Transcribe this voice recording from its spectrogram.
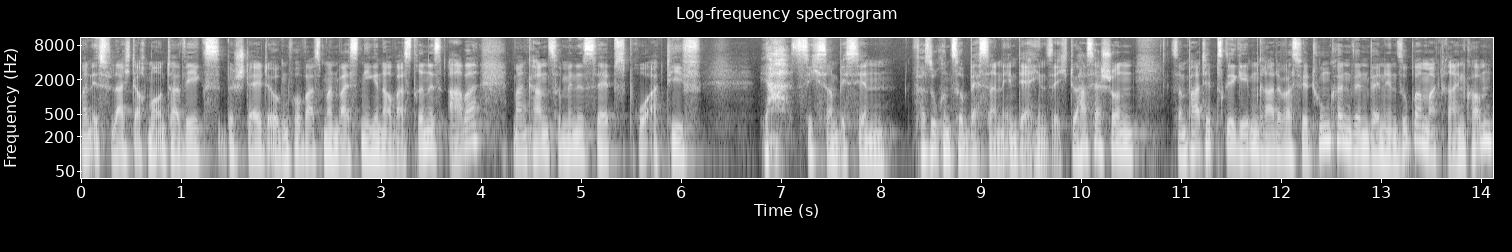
Man ist vielleicht auch mal unterwegs, bestellt irgendwo was, man weiß nie genau, was drin ist, aber man kann zumindest selbst proaktiv ja, sich so ein bisschen versuchen zu bessern in der Hinsicht. Du hast ja schon so ein paar Tipps gegeben, gerade was wir tun können, wenn wir in den Supermarkt reinkommen,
